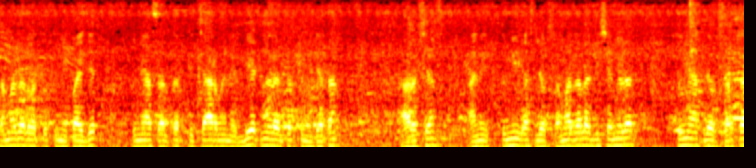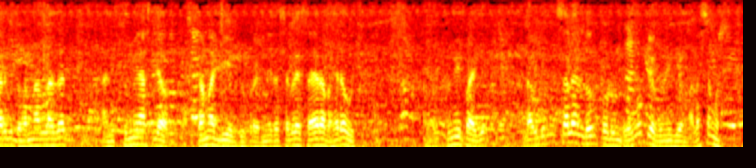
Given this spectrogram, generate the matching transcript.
समाजाला वाटतं तुम्ही पाहिजेत. तुम्ही असाल तर ते चार महिने लेट मिळेल तर तुम्ही देता. आरक्षण. आणि तुम्ही असल्यावर समाजाला दिशा मिळेल. तुम्ही असल्यावर सरकार बी धोरणाला लागत आणि तुम्ही असल्यावर समाज बी एकजूट राहील नाही तर सगळे सैरा बाहेर होऊ होते तुम्ही पाहिजे. लावली मग सलाईन दोन पडून राहून उपयोग नाही हे मला समजतं.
